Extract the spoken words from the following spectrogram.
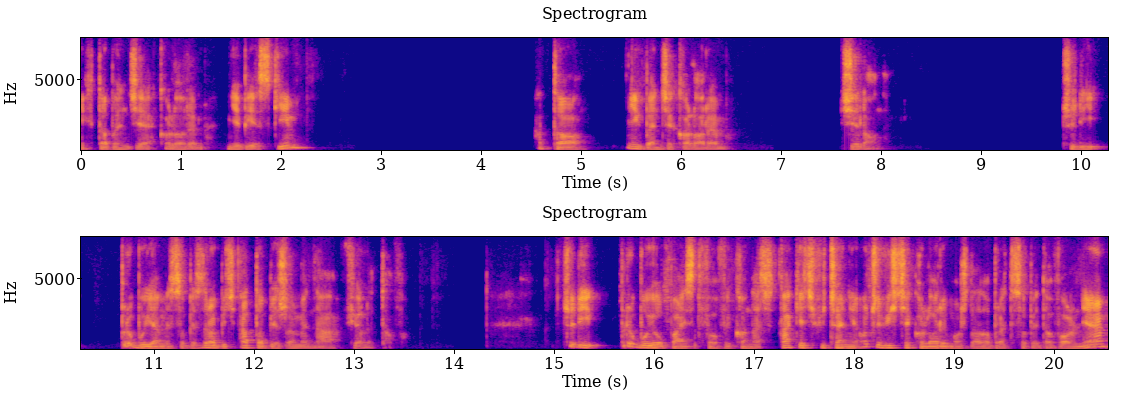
Niech to będzie kolorem niebieskim, a to niech będzie kolorem zielonym. Czyli próbujemy sobie zrobić, a to bierzemy na fioletowo. Czyli próbują Państwo wykonać takie ćwiczenie. Oczywiście kolory można dobrać sobie dowolnie.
